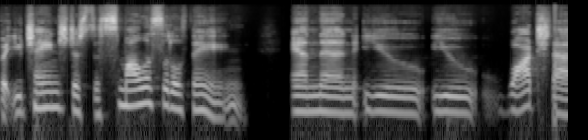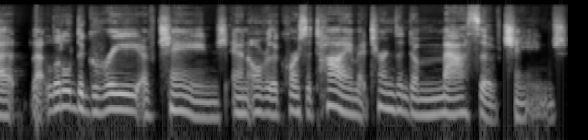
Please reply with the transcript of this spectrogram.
but you change just the smallest little thing, and then you you watch that that little degree of change, and over the course of time, it turns into massive change.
